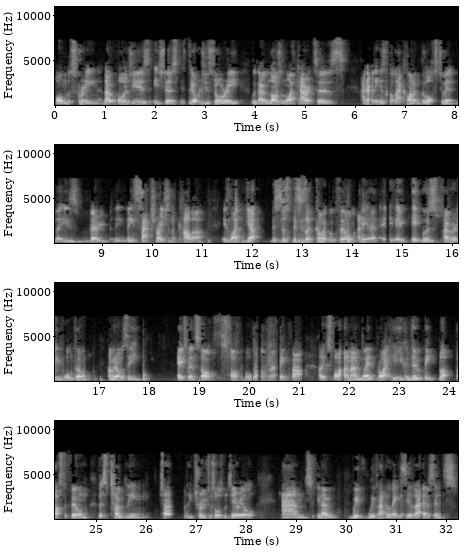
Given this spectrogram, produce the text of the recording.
on the screen. No apologies. It's just it's the origin story. We go large than life characters, and everything has got that kind of gloss to it that is very the, the saturation of color is like, yep, this is a, this is a comic book film, and it, uh, it, it, it was a really important film. I mean, obviously, X Men started started the ball rolling, I think, but I think Spider Man went right here. You can do a big blockbuster film that's totally totally true to source material, and you know we've we've had the legacy of that ever since.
